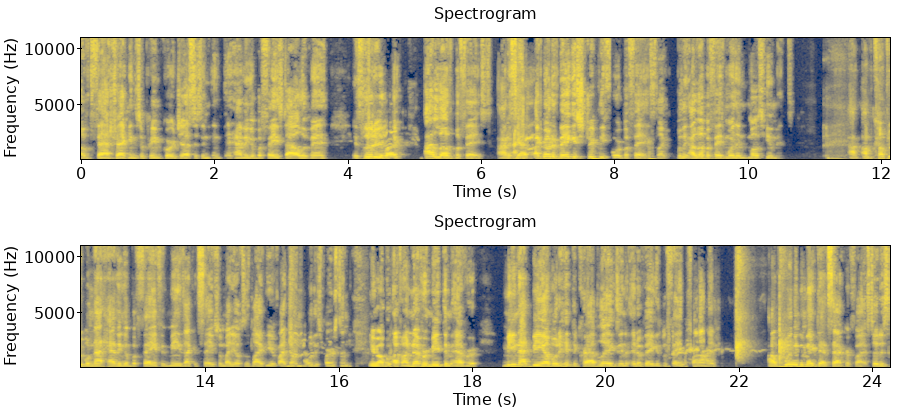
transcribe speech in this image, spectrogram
of fast tracking the Supreme Court justice and, and, and having a buffet style event. It's literally like I love buffets. Honestly, I, I go to Vegas strictly for buffets. Like really, I love buffets more than most humans. I'm, I'm comfortable not having a buffet if it means I can save somebody else's life, even if I don't know this person. You know, if I never meet them ever, me not being able to hit the crab legs in, in a Vegas buffet is fine. I'm willing to make that sacrifice. So this,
